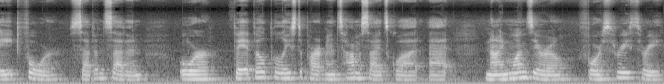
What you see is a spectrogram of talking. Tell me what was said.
8477 or Fayetteville Police Department's Homicide Squad at 910 433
